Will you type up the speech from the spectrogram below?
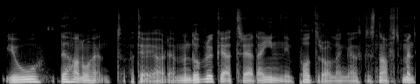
jo, det har nog hänt att jag gör det, men då brukar jag träda in i poddrollen ganska snabbt. Men,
